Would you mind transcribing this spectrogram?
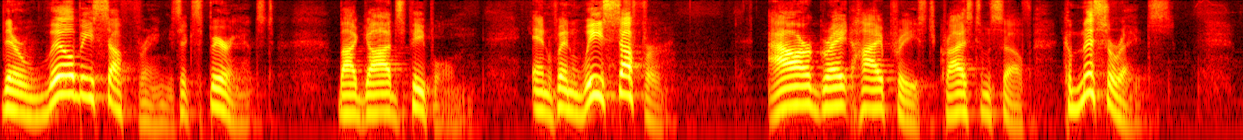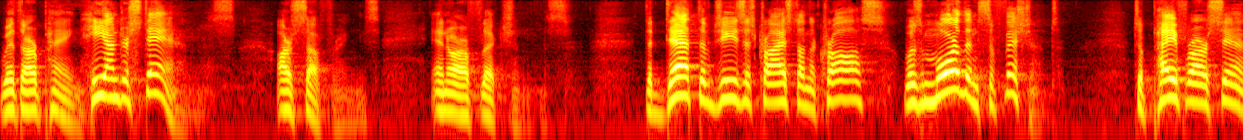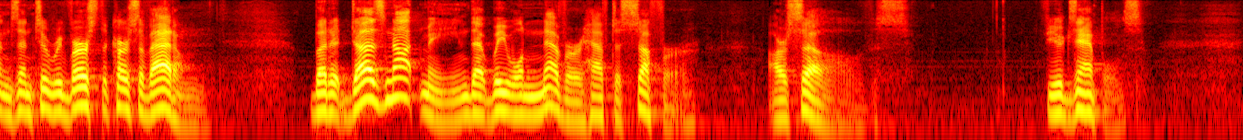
there will be sufferings experienced by God's people. And when we suffer, our great high priest, Christ Himself, commiserates with our pain. He understands our sufferings and our afflictions. The death of Jesus Christ on the cross was more than sufficient to pay for our sins and to reverse the curse of Adam. But it does not mean that we will never have to suffer ourselves. A few examples.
